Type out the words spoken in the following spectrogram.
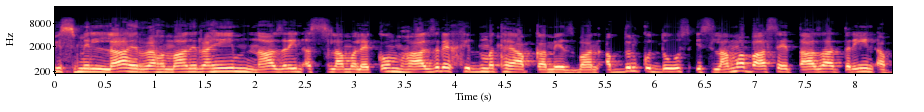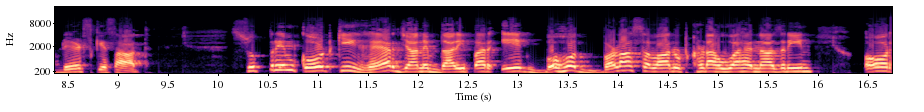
بسم اللہ الرحمن الرحیم. ناظرین، السلام علیکم. حاضر خدمت ہے آپ کا میزبان عبد القدوس اسلام آباد سے تازہ ترین اپڈیٹس کے ساتھ۔ سپریم کورٹ کی غیر جانبداری پر ایک بہت بڑا سوال اٹھ کھڑا ہوا ہے ناظرین، اور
